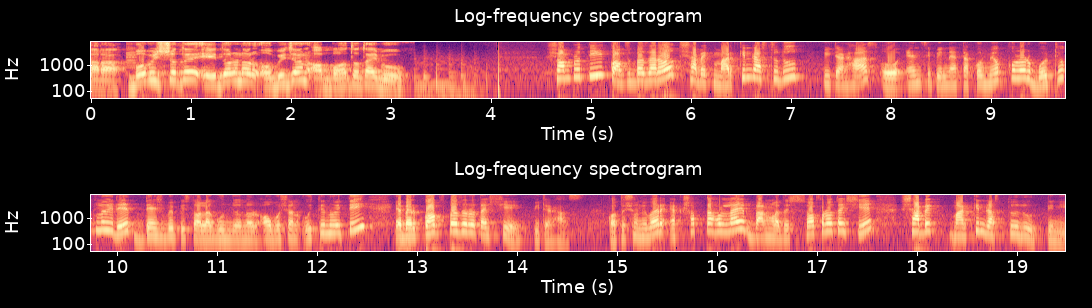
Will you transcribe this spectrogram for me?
তারা। ভবিষ্যতে এই ধরনের অভিযান অব্যাহত থাকব। সম্প্রতি কক্সবাজারত সাবেক মার্কিন রাষ্ট্রদূত পিটার হাস ও এনসিপির নেতাকর্মীসকলের বৈঠক লইরে দেশব্যাপী স্থলা গুঞ্জনের অবসান হইতে নইতেই এবার কক্সবাজারত আসছে পিটার হাস। গত শনিবার এক সপ্তাহ হল্লায় বাংলাদেশ সফরত আসছে সাবেক মার্কিন রাষ্ট্রদূত তিনি।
